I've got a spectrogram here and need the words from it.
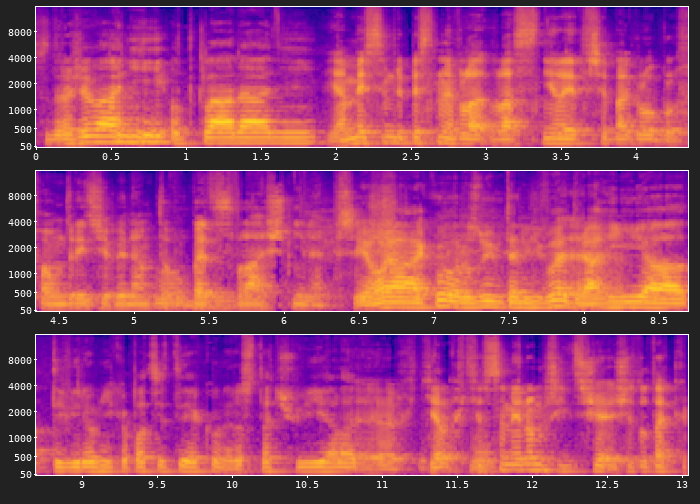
zdražování, odkládání. Já myslím, kdybychom vla- vlastnili třeba Global Foundries, že by nám to no. vůbec zvláštní nepřišlo. Jo, já jako rozumím, ten vývoj je eh. drahý a ty výrobní kapacity jako nedostačují, ale... Eh, chtěl, chtěl no. jsem jenom říct, že, že to tak,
